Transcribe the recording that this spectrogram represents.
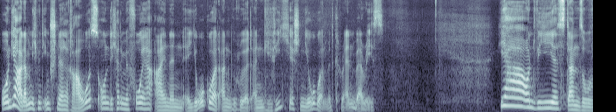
Und ja, dann bin ich mit ihm schnell raus und ich hatte mir vorher einen Joghurt angerührt, einen griechischen Joghurt mit Cranberries. Ja, und wie es dann so,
